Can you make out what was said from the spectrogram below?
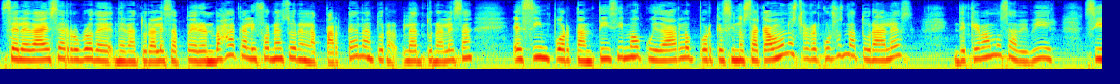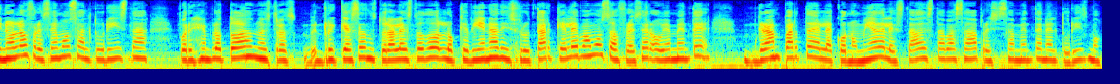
se le da ese rubro de, naturaleza. Pero en Baja California Sur, en la parte de la, la naturaleza, es importantísimo cuidarlo porque si nos acabamos nuestros recursos naturales, ¿de qué vamos a vivir? Si no le ofrecemos al turista, por ejemplo, todas nuestras riquezas naturales, todo lo que viene a disfrutar, ¿qué le vamos a ofrecer, obviamente, gran parte de la economía del Estado está basada precisamente en el turismo.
